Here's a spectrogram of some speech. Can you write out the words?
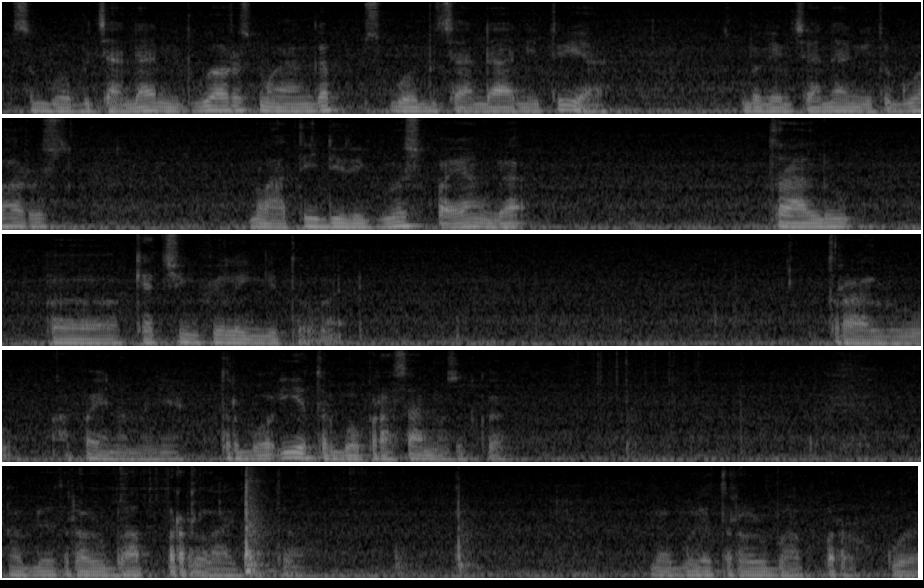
sebuah bercandaan itu gue harus menganggap sebuah bercandaan itu ya sebagai bercandaan gitu gue harus melatih diri gue supaya nggak terlalu uh, catching feeling gitu kayak terlalu apa ya namanya terbawa iya terbawa perasaan maksud gue nggak boleh terlalu baper lah gitu. Nggak boleh terlalu baper. Gue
